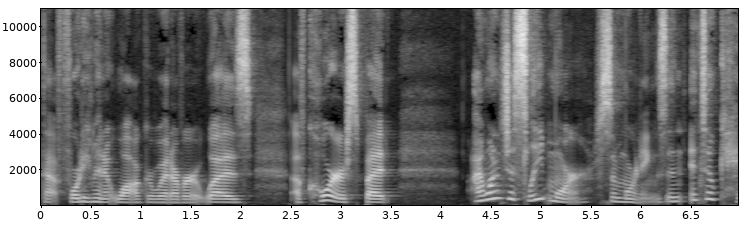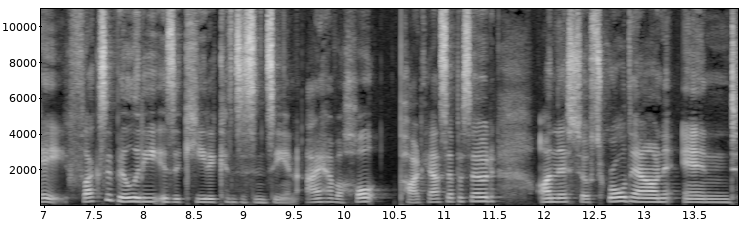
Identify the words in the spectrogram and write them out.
that 40 minute walk or whatever it was, of course, but I wanted to sleep more some mornings, and it's okay. Flexibility is a key to consistency, and I have a whole podcast episode on this. So scroll down and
